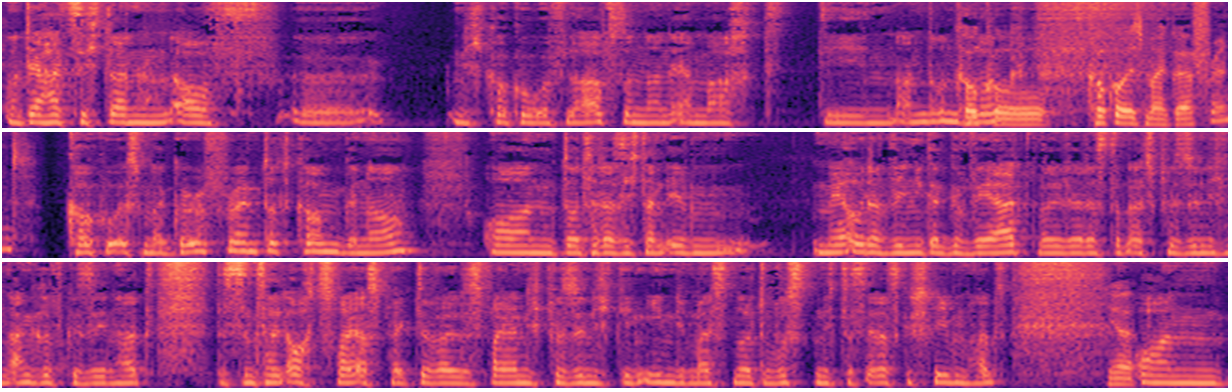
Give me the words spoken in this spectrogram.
Und der hat sich dann auf äh, nicht Coco with Love, sondern er macht den anderen Coco, Blog. Coco is my girlfriend. Coco is my girlfriend.com, genau. Und dort hat er sich dann eben mehr oder weniger gewehrt, weil er das dann als persönlichen Angriff gesehen hat. Das sind halt auch zwei Aspekte, weil es war ja nicht persönlich gegen ihn. Die meisten Leute wussten nicht, dass er das geschrieben hat. Ja. Und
